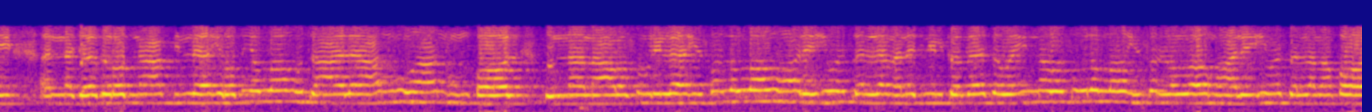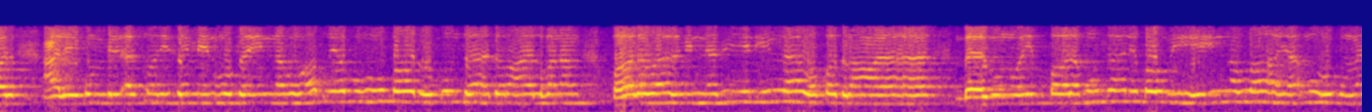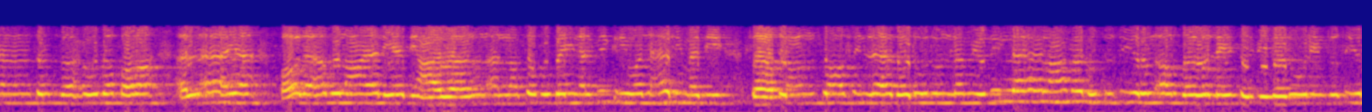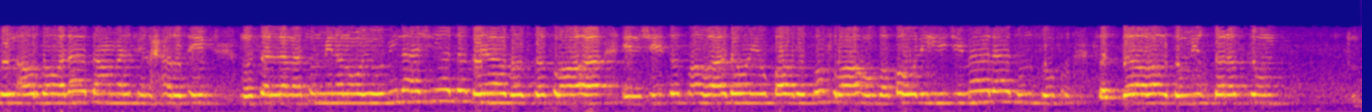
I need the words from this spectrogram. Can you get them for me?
أن جابر بن عبد الله رضي الله تعالى عنه وعنهم قال كنا مع رسول الله صلى الله عليه وسلم نجني الكبات وإن رسول الله صلى الله عليه وسلم قال عليكم بالأسود منه فإنه أطيبه. قالوا كنت أترعى الغنم. قال وهل من نبي إلا وقد رعاها باب وإذ قال موسى لقومه إن الله يأمركم أن تسبحوا بقرة. الآية قال أبو العالية عوان النصف بين الفكر والهرمة فاقع صاف لا بلول لم يذلها العمل تثير الأرض وليس بضرور تثير الأرض ولا تعمل في الحرث. مسلمة من الغيوب لا شيئة بياض الصفراء إن شئت صواد ويقال صفراء بقوله جمالات صفر. فادارأتم اختلفتم.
